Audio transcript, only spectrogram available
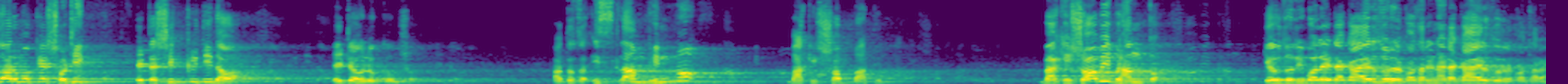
ধর্মকে সঠিক এটা স্বীকৃতি দেওয়া, এটা হলো কৌশল। অথচ ইসলাম ভিন্ন, বাকি সব বাতিল। বাকি সবই ভ্রান্ত। কেউ যদি বলে এটা গায়ের জোরের কথা না, এটা গায়ের জোরের কথা না,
